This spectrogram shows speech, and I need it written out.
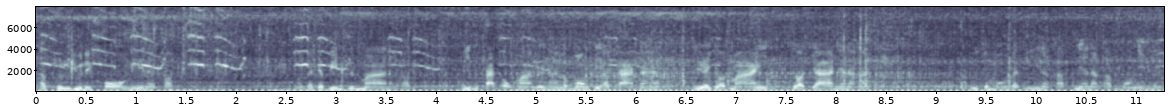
ถ้าพึ่งอยู่ในคลองนี่นะครับ มันก็จะบินขึ้นมานะครับ บินตัดออกมาเลยนะเรามองที่อากาศนะฮะเยื่อยอดไม้ยอดหญ้าเนี่ยนะฮะดูจะมองแบบนี้นะครับ เนี่ยนะครับ มองอย่างนี้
